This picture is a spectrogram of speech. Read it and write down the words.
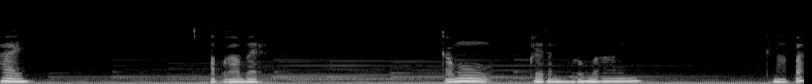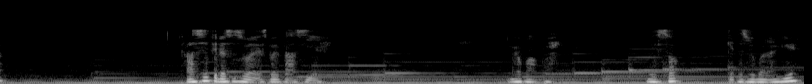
Hai. Apa kabar? Kamu kelihatan murung belakangan ini. Kenapa? Hasil tidak sesuai ekspektasi ya? Gak apa-apa. Besok kita coba lagi ya.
